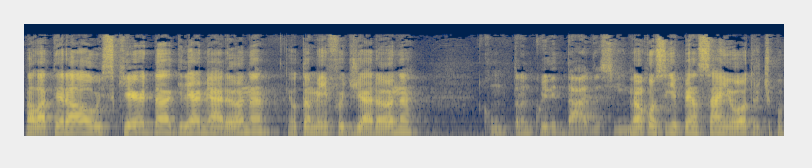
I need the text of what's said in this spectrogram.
Na lateral esquerda, Guilherme Arana. Eu também fui de Arana. Com tranquilidade, assim. Não consegui pensar em outro. Tipo,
